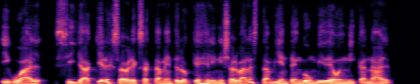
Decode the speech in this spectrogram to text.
Igual, si ya quieres saber exactamente lo que es el initial balance, también tengo un video en mi canal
